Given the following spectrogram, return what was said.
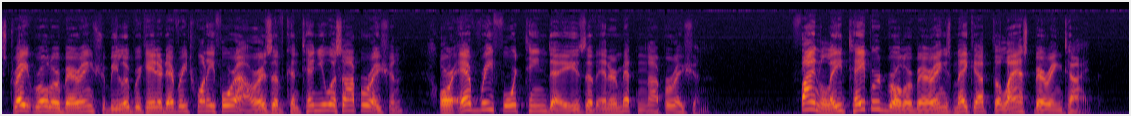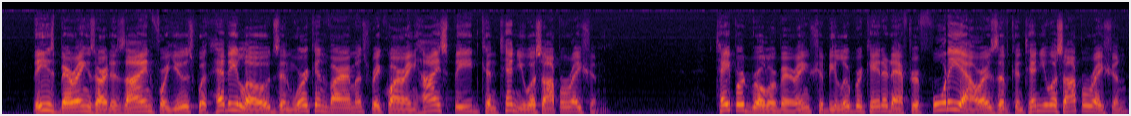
Straight roller bearings should be lubricated every 24 hours of continuous operation or every 14 days of intermittent operation. Finally, tapered roller bearings make up the last bearing type. These bearings are designed for use with heavy loads and work environments requiring high-speed, continuous operation. Tapered roller bearings should be lubricated after 40 hours of continuous operation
